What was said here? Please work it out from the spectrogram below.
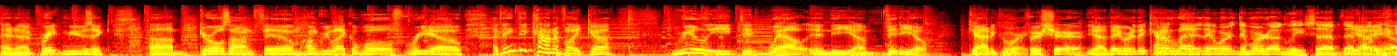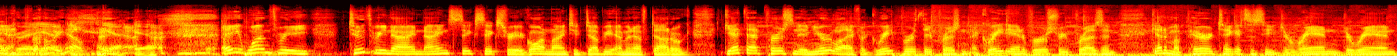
and uh, great music. Um, Girls on Film, Hungry Like a Wolf, Rio. I think they kind of like uh, really did well in the um, video category. For sure. Yeah, they were. They kind of They, led. they weren't they weren't ugly, so that, that Yeah, probably yeah, helped, right? probably yeah. helped. yeah, yeah. 813-239-9663 or go online to WMNF.org. Get that person in your life a great birthday present, a great anniversary present. Get them a pair of tickets to see Duran Duran.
